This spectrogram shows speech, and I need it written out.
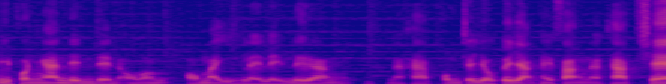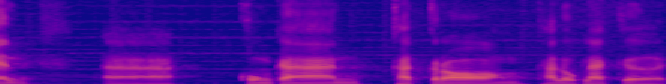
มีผลงานเด่นๆออกมาออกมาอีกหลาย ๆ เรื่องนะครับผมจะยกตัวอย่างให้ฟังนะครับ เช่นโครงการคัดกรองทารกแรกเกิด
